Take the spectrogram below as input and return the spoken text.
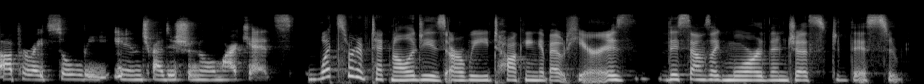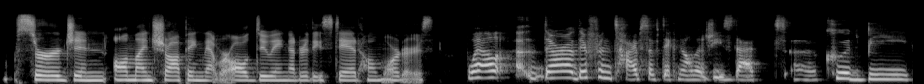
operate solely in traditional markets. What sort of technologies are we talking about here? Is this sounds like more than just this surge in online shopping that we're all doing under these stay-at-home orders? Well, uh, there are different types of technologies that uh, could be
